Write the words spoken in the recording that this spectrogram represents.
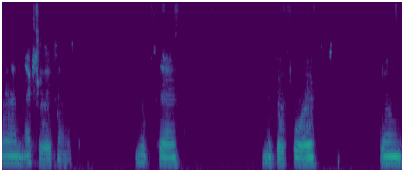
Um, actually, it's not. Let's, uh. Let's go for. Don't.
